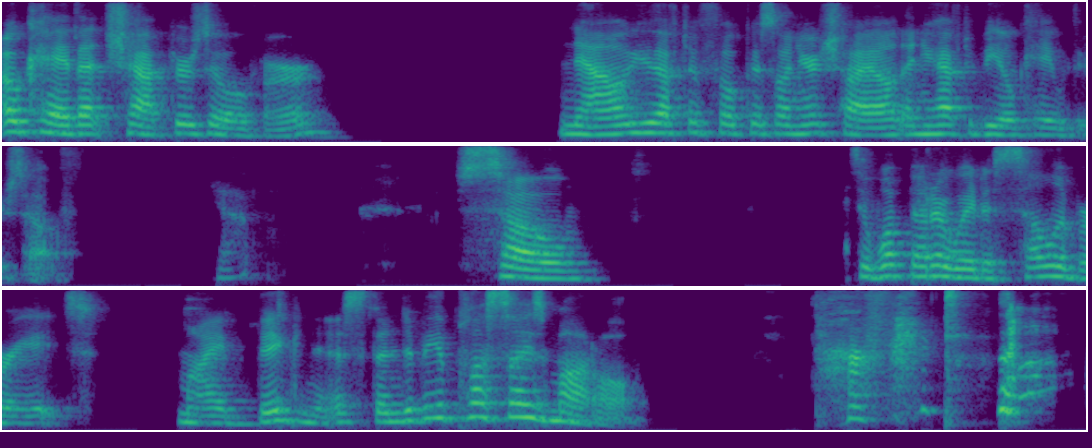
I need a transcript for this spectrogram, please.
Okay, that chapter's over. Now you have to focus on your child and you have to be okay with yourself. Yeah. So, so what better way to celebrate my bigness than to be a plus size model? Perfect.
